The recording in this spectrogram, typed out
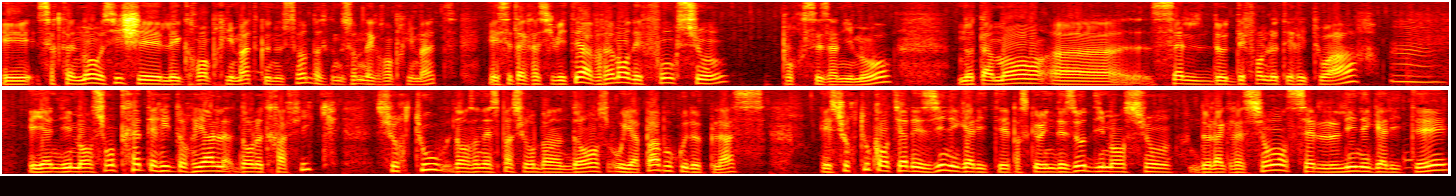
et certainement aussi chez les grands primates que nous sommes, parce que nous sommes des grands primates. Et cette agressivité a vraiment des fonctions pour ces animaux, notamment euh, celle de défendre le territoire. Et il y a une dimension très territoriale dans le trafic, surtout dans un espace urbain dense où il n'y a pas beaucoup de place, et surtout quand il y a des inégalités. Parce qu'une des autres dimensions de l'agression, c'est l'inégalité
